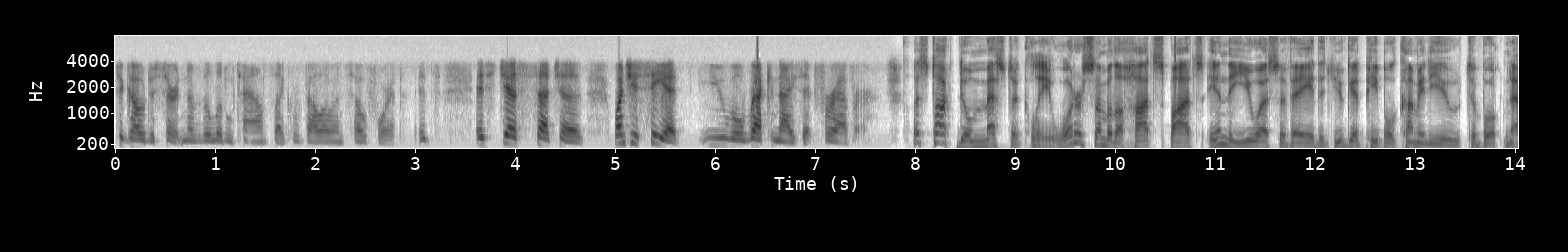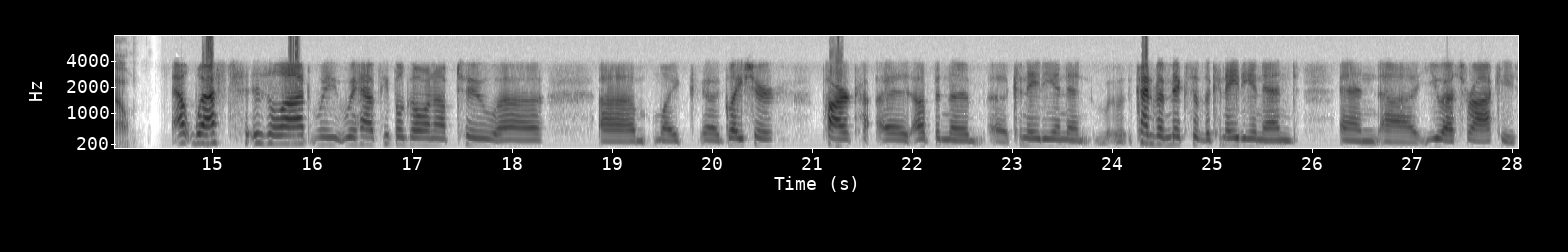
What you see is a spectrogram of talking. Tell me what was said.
to go to certain of the little towns like Ravello and so forth. It's it's just such a once you see it, you will recognize it forever. Let's talk domestically. What are some of the hot spots in the U.S. of A. that you get people coming to you to book now? Out west is a lot. We we have people going up to uh, um, like uh, Glacier Park uh, up in the uh, Canadian and kind of a mix of the Canadian end and uh, U.S. Rockies,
